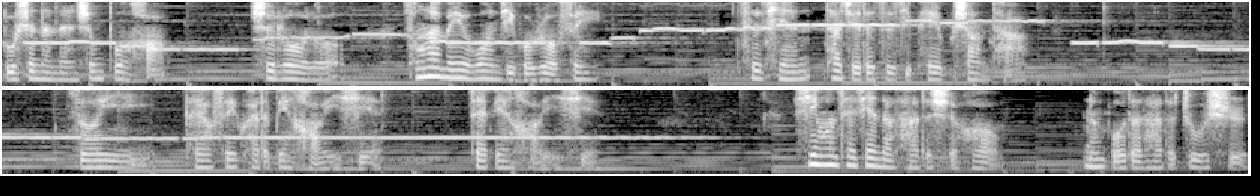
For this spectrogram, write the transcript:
不是那男生不好，是洛洛从来没有忘记过若飞。此前他觉得自己配不上他，所以他要飞快的变好一些，再变好一些，希望在见到他的时候能博得他的注视，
